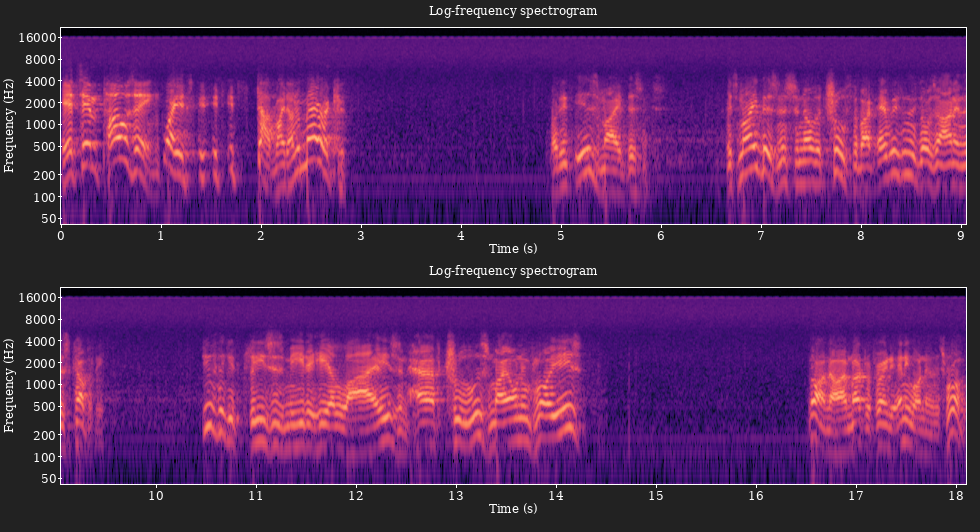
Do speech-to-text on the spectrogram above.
It's imposing. Why, it's, it, it's downright un-American. But it is my business. It's my business to know the truth about everything that goes on in this company. Do you think it pleases me to hear lies and half-truths from my own employees? No, no, I'm not referring to anyone in this room.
